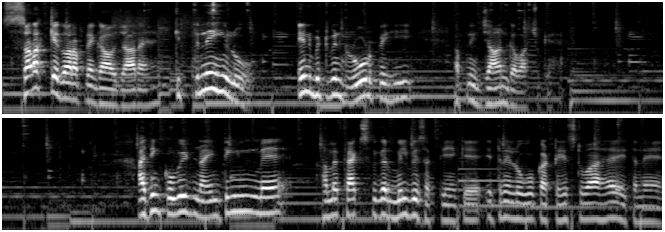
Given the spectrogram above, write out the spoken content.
सड़क के द्वारा अपने गाँव जा रहे हैं, कितने ही लोग इन बिटवीन रोड पे ही अपनी जान गंवा चुके आई थिंक कोविड नाइन्टीन में हमें फैक्ट्स फिगर मिल भी सकती हैं कि इतने लोगों का टेस्ट हुआ है, इतने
